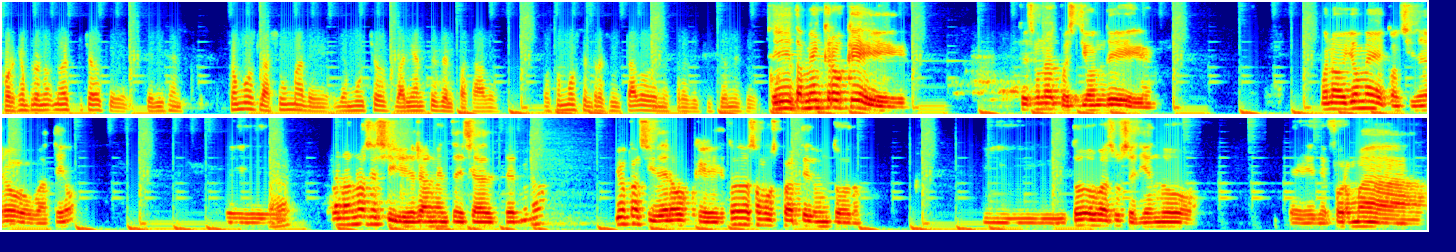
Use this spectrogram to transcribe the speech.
por ejemplo, no, he escuchado que, que, dicen, somos la suma de, de muchas variantes del pasado, o somos el resultado de nuestras decisiones. Sí, también creo que, que es una cuestión de... Bueno, yo me considero ateo. Eh, bueno, no sé si realmente sea el término. Yo considero que todos somos parte de un todo. Y todo va sucediendo eh, de forma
